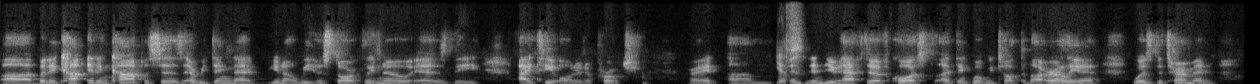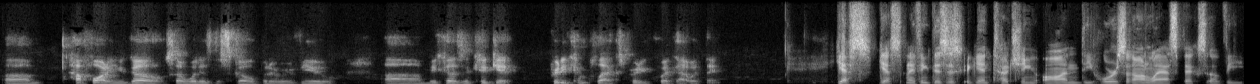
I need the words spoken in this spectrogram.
Uh, but it it encompasses everything that you know we historically knew as the IT audit approach, right? Um, yes. And then you have to, of course, I think what we talked about earlier was determine um, how far do you go. So what is the scope of the review? Uh, because it could get pretty complex pretty quick, I would think. Yes, yes, and I think this is again touching on the horizontal aspects of the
